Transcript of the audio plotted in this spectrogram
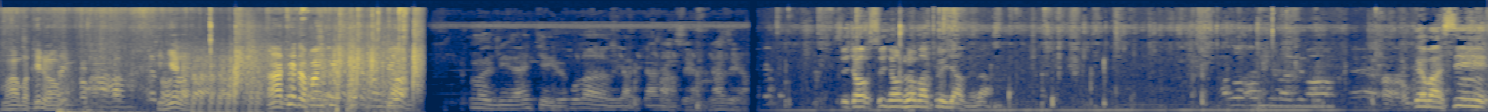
Mà bởi kia đúng không? Chỉ nhé là À, thế là băng kia, thế là băng kia Mà đi ra chỉ hút là giả chát này Sư cháu, sư cháu thôi mà tươi giả này là Ok bà xin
